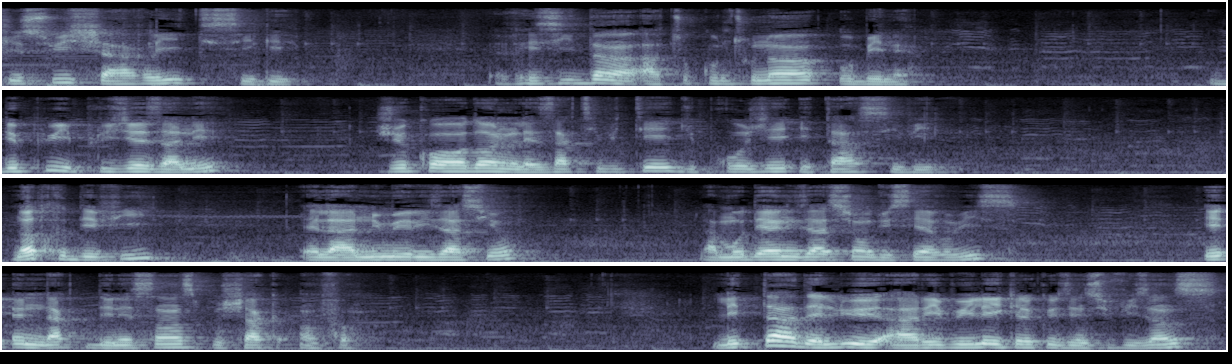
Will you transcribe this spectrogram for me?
Je suis Charlie Tissigé, résident à Tukuntuna au Bénin. Depuis plusieurs années, je coordonne les activités du projet État civil. Notre défi est la numérisation, la modernisation du service et un acte de naissance pour chaque enfant. L'état des lieux a révélé quelques insuffisances,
